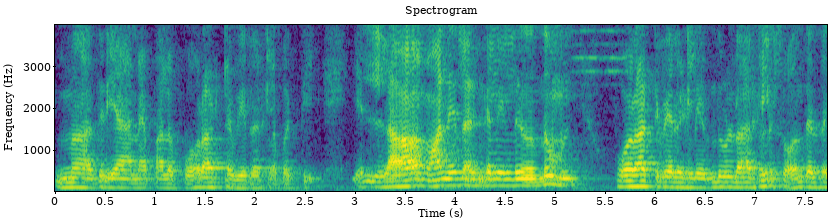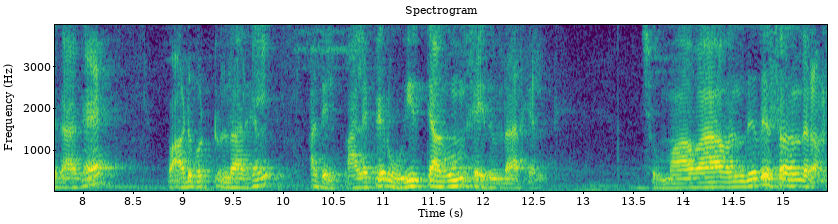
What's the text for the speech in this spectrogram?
இம்மாதிரியான பல போராட்ட வீரர்களை பற்றி எல்லா மாநிலங்களிலிருந்தும் போராட்ட வீரர்கள் இருந்துள்ளார்கள் சுதந்திரத்துக்காக பாடுபட்டுள்ளார்கள். அதில் பல பேர் உயிர் தியாகமும் செய்துள்ளார்கள். சும்மாவா வந்தது சுதந்திரம்.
